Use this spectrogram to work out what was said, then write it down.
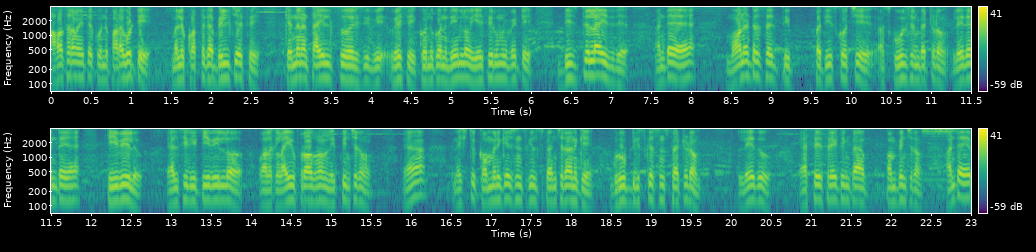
అవసరమైతే కొన్ని పడగొట్టి మళ్ళీ కొత్తగా బిల్డ్ చేసి కిందన టైల్స్ వేసి వేసి కొన్ని కొన్ని దీనిలో ఏసీ రూమ్లు పెట్టి డిజిటలైజ్డ్ అంటే మానిటర్స్ తీసుకొచ్చి ఆ స్కూల్స్ని పెట్టడం లేదంటే టీవీలు ఎల్సిడి టీవీల్లో వాళ్ళకి లైవ్ ప్రోగ్రాంలు ఇప్పించడం నెక్స్ట్ కమ్యూనికేషన్ స్కిల్స్ పెంచడానికి గ్రూప్ డిస్కషన్స్ పెట్టడం లేదు ఎస్ఐస్ రేటింగ్ పంపించడం. అంటే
